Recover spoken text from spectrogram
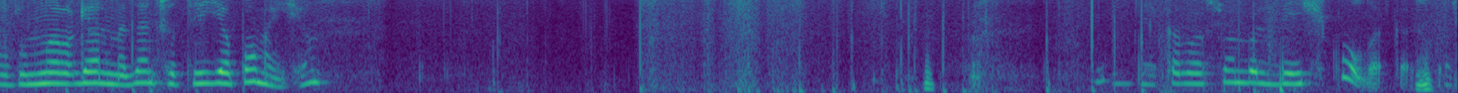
Odunlar gelmeden çatıyı yapamayacağım. Dekorasyon böyle değişik oldu arkadaşlar.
